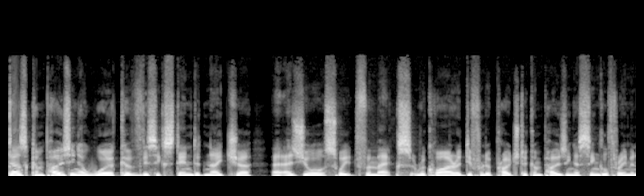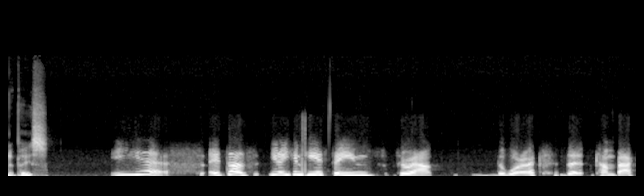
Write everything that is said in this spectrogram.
Does composing a work of this extended nature uh, as your suite for Max require a different approach to composing a single three minute piece? Yes, it does. You know, you can hear themes throughout the work that come back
